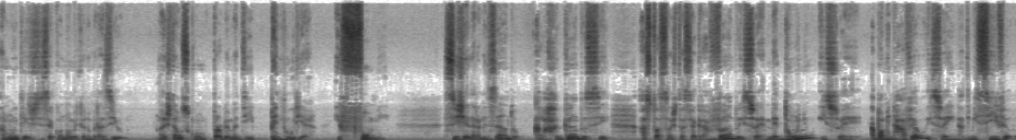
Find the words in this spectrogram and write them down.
há muita injustiça econômica no Brasil. Nós estamos com um problema de penúria e fome se generalizando, alargando-se, a situação está se agravando, isso é medonho, isso é abominável, isso é inadmissível.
